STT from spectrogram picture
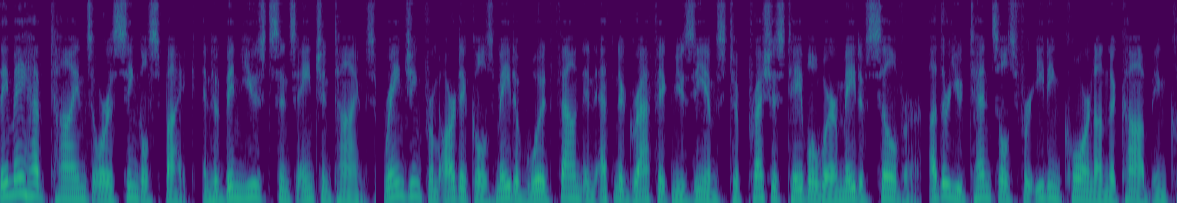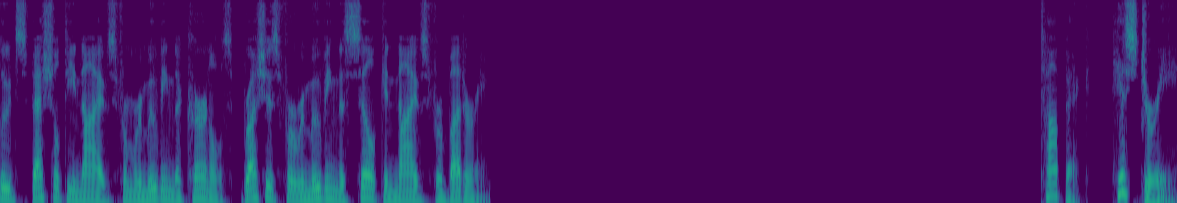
They may have tines or a single spike, and have been used since ancient times, ranging from articles made of wood found in ethnographic museums to precious tableware made of silver. Other utensils for eating corn on the cob include specialty knives from removing the kernels, brushes for removing the silk, and knives for buttering. History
